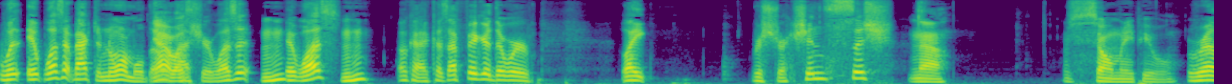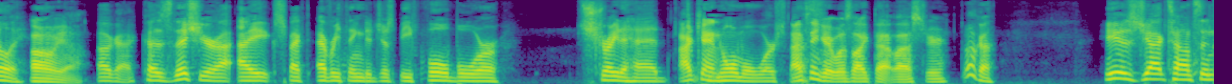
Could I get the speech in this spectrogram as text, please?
wa- it wasn't back to normal though Yeah, it was. last year, was it? Mhm. It was. Mhm. Okay, because I figured there were like restrictions ish. No. There's so many people. Really? Oh yeah. Okay, because this year I, I expect everything to just be full bore, straight ahead, I can't. normal worst. I think it was like that last year. Okay. He is Jack Thompson.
